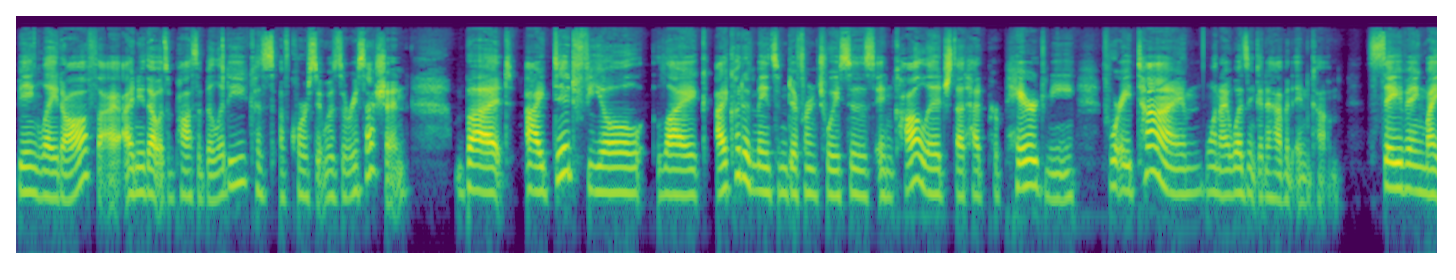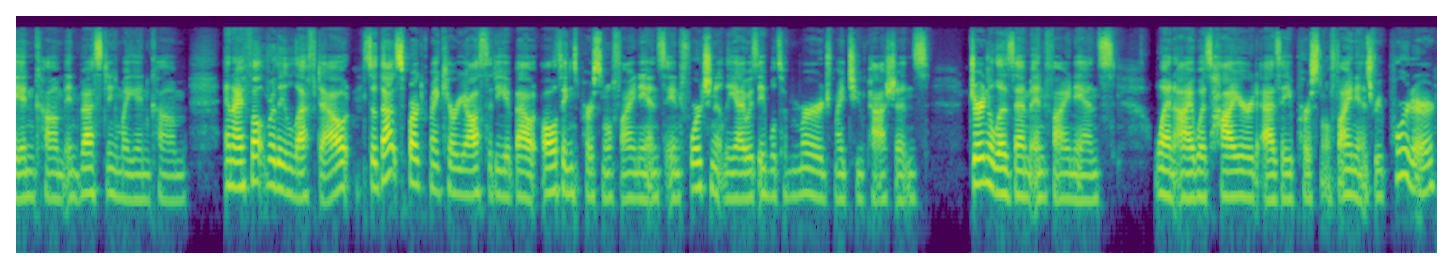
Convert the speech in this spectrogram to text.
being laid off. I, I knew that was a possibility because, of course, it was the recession. But I did feel like I could have made some different choices in college that had prepared me for a time when I wasn't going to have an income saving my income, investing my income, and I felt really left out. So that sparked my curiosity about all things personal finance. And fortunately, I was able to merge my two passions journalism and finance when I was hired as a personal finance reporter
